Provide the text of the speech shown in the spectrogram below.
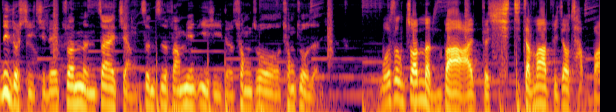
你就是一个专门在讲政治方面议题的创作创作人。我算专门吧，就是这阵嘛比较长吧。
